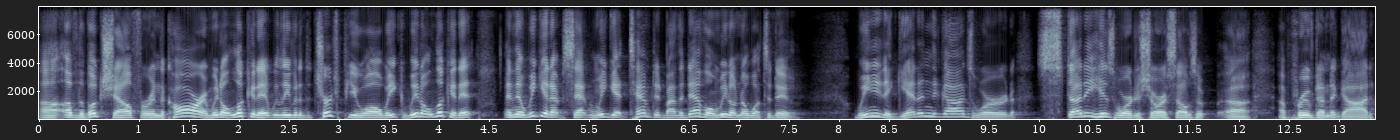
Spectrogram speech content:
uh, of the bookshelf or in the car and we don't look at it? We leave it at the church pew all week. We don't look at it. And then we get upset when we get tempted by the devil and we don't know what to do. We need to get into God's word, study his word to show ourselves uh, approved unto God,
